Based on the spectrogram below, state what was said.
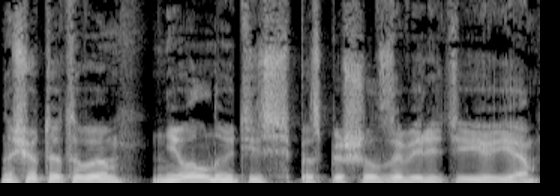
Насчет этого не волнуйтесь, поспешил заверить ее я.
